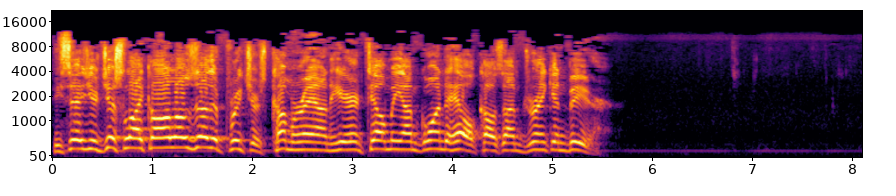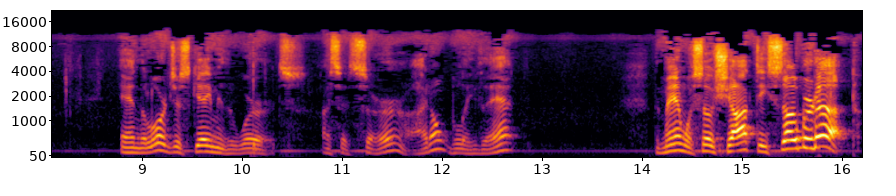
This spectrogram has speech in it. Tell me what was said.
He says, You're just like all those other preachers come around here and tell me I'm going to hell because I'm drinking beer. And the Lord just gave me the words. I said, Sir, I don't believe that. The man was so shocked he sobered up.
